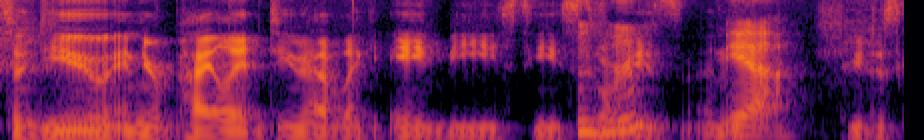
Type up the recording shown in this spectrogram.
So do you in your pilot do you have like A, B, C stories? And Mm-hmm. Yeah. You just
